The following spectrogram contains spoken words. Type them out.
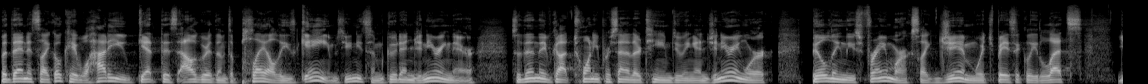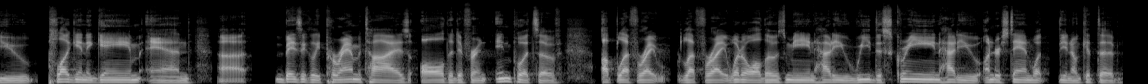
but then it's like, okay, well, how do you get this algorithm to play all these games? You need some good engineering there. So then they've got twenty percent of their team doing engineering work, building these frameworks like Gym, which basically lets you plug in a game and uh, basically parameterize all the different inputs of up left right left right. What do all those mean? How do you read the screen? How do you understand what you know get the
